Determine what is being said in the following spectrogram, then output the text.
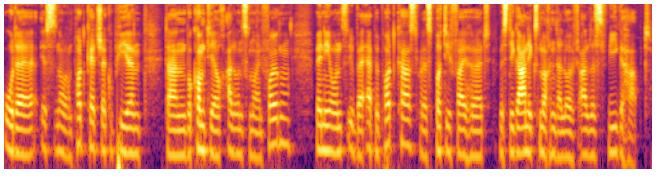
oder es in euren Podcatcher kopieren. Dann bekommt ihr auch alle unsere neuen Folgen. Wenn ihr uns über Apple Podcast oder Spotify hört, müsst ihr gar nichts machen. Da läuft alles wie gehabt.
